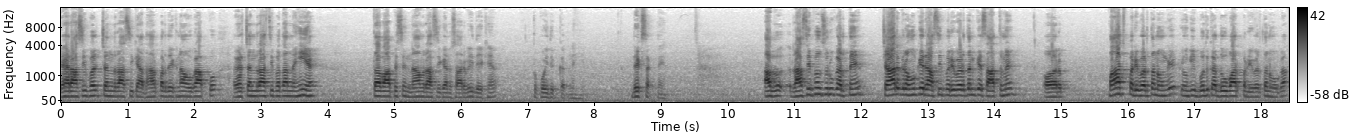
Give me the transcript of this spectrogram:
यह राशिफल चंद्र राशि के आधार पर देखना होगा आपको। अगर चंद्र राशि पता नहीं है, तब आप इसे नाम राशि के अनुसार भी देखें तो कोई दिक्कत नहीं है। देख सकते हैं। अब राशिफल शुरू करते हैं, चार ग्रहों के राशि परिवर्तन के साथ में, और पाँच परिवर्तन होंगे, क्योंकि बुध का दो बार परिवर्तन होगा।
